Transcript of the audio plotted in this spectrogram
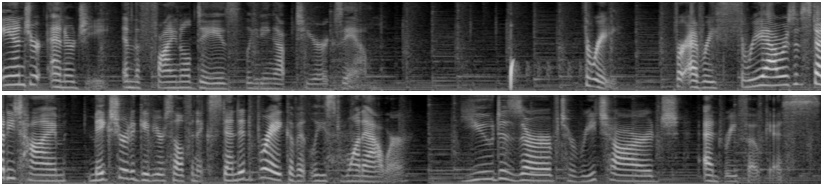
and your energy in the final days leading up to your exam. 3. For every three hours of study time, make sure to give yourself an extended break of at least one hour. You deserve to recharge and refocus.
